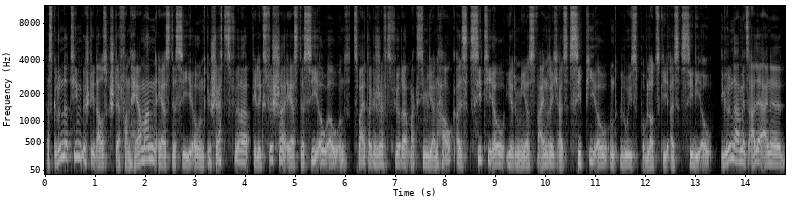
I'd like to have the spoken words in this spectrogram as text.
Das Gründerteam besteht aus Stefan Herrmann, er ist der CEO und Geschäftsführer, Felix Fischer, er ist der COO und zweiter Geschäftsführer, Maximilian Haug als CTO, Jeremias Weinrich als CPO und Luis Poblotzki als CDO. Die Gründer haben jetzt alle eine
